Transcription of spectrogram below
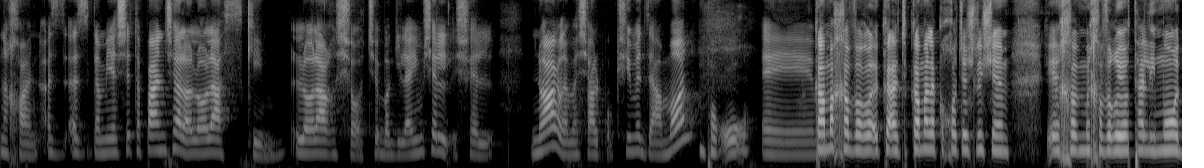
נכון. אז, אז גם יש את הפן של הלא להסכים, לא להרשות, שבגילאים של, של נוער, למשל, פוגשים את זה המון. ברור. אה, כמה, חבר, כמה לקוחות יש לי שהן אה, מחברויות אלימות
